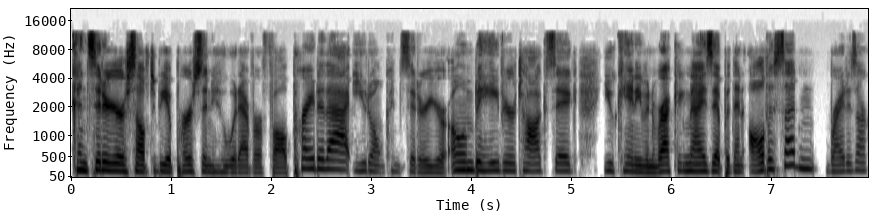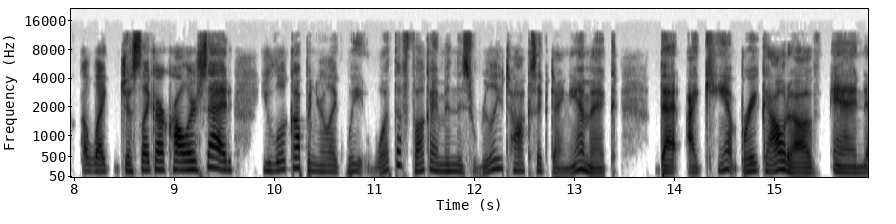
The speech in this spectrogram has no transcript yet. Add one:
consider yourself to be a person who would ever fall prey to that. You don't consider your own behavior toxic. You can't even recognize it. But then all of a sudden, right as our, like, just like our caller said, you look up and you're like, wait, what the fuck? I'm in this really toxic dynamic that I can't break out of. And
